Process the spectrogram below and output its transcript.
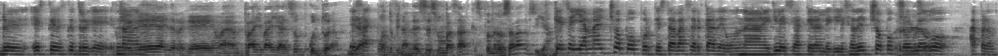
Re- es que es que reggae. No, reggae, hay de reggae, vaya, vaya, es subcultura. Ya, Exacto. punto final. Ese es un bazar que se pone los sábados y ya. que se llama el Chopo porque estaba cerca de una iglesia que era la iglesia del Chopo, pero luego Ah, perdón.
